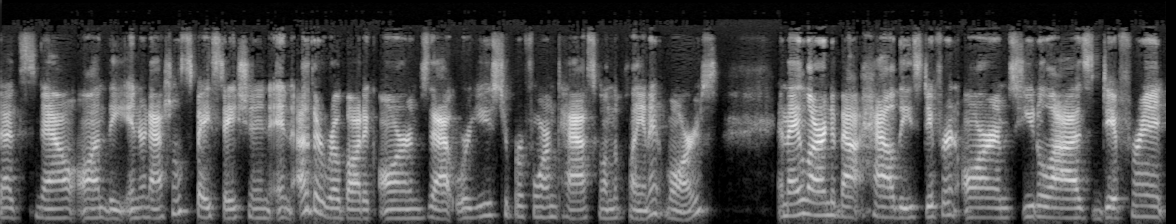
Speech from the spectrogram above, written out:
that's now on the International Space Station, and other robotic arms that were used to perform tasks on the planet Mars and they learned about how these different arms utilize different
